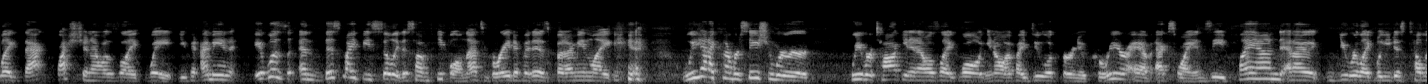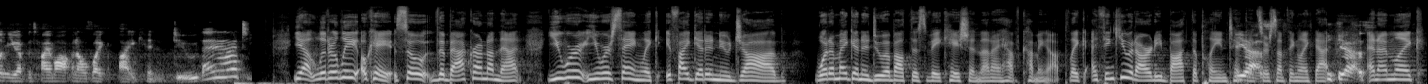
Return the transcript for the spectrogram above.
like that question, I was like, wait, you can, I mean, it was, and this might be silly to some people, and that's great if it is, but I mean, like, we had a conversation where we were talking, and I was like, well, you know, if I do look for a new career, I have X, Y, and Z planned. And I, you were like, well, you just tell them you have the time off. And I was like, I can do that. Yeah, literally. Okay. So the background on that, you were, you were saying, like, if I get a new job, what am I going to do about this vacation that I have coming up? Like, I think you had already bought the plane tickets yes. or something like that. Yes. And I'm like,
